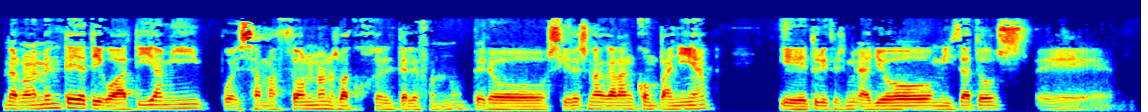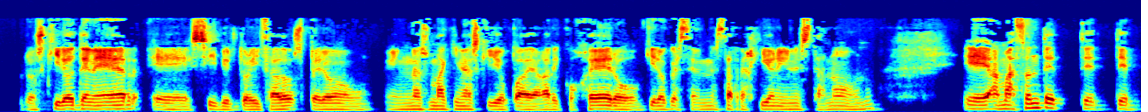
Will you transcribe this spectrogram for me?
Normalmente, ya te digo, a ti y a mí, pues Amazon no nos va a coger el teléfono, ¿no? Pero si eres una gran compañía, y tú dices, mira, yo mis datos eh, los quiero tener, eh, sí, virtualizados, pero en unas máquinas que yo pueda llegar y coger, o quiero que estén en esta región y en esta no. Eh, Amazon te, te,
